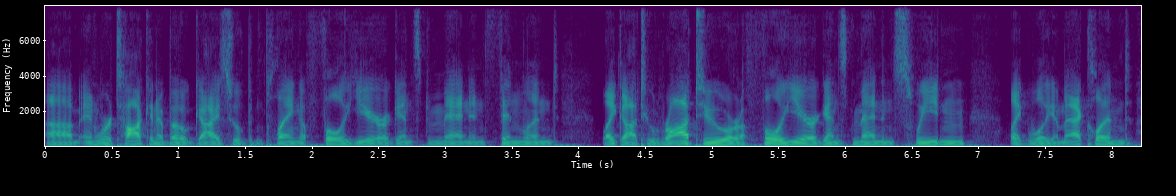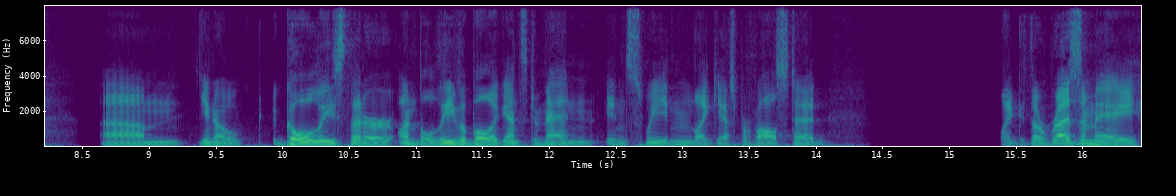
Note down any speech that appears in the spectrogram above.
Um, and we're talking about guys who've been playing a full year against men in Finland, like Aatu Räty, or a full year against men in Sweden, like William Eklund. Um, you know, goalies that are unbelievable against men in Sweden, like Jesper Wallstedt. Like the resume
